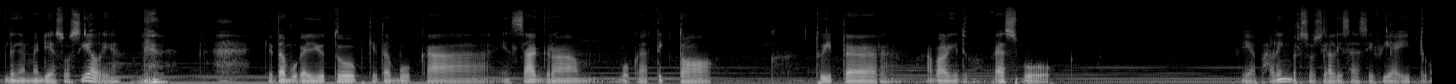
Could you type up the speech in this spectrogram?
dengan media sosial ya. kita buka YouTube, kita buka Instagram, buka TikTok, Twitter, apalagi itu, Facebook. Ya paling bersosialisasi via itu.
